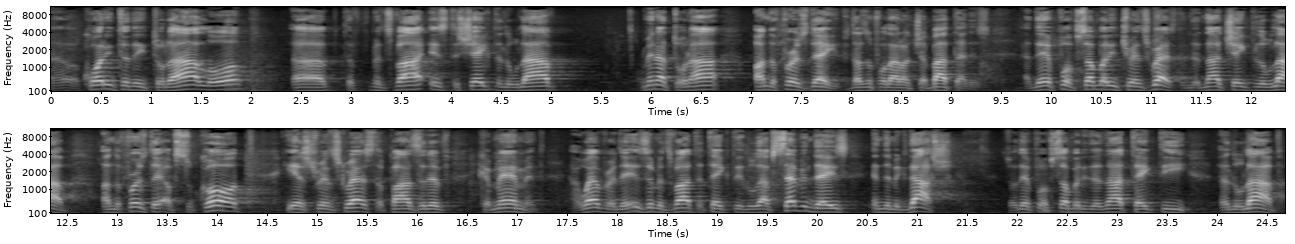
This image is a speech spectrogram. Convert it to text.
uh, according to the Torah law, uh, the mitzvah is to shake the lulav minat Torah on the first day. If it doesn't fall out on Shabbat, that is. And therefore, if somebody transgressed and did not shake the lulav on the first day of Sukkot, he has transgressed a positive commandment. However, there is a mitzvah to take the lulav seven days in the mikdash. So therefore, if somebody did not take the uh, lulav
